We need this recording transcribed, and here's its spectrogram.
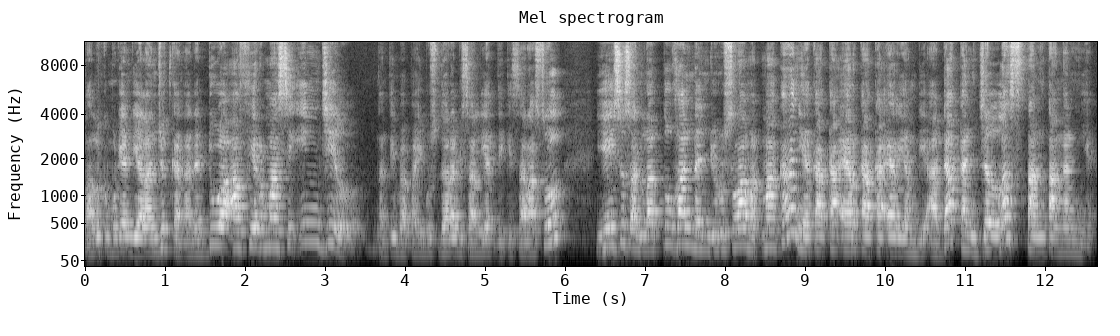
Lalu kemudian dia lanjutkan ada dua afirmasi Injil. Nanti Bapak Ibu Saudara bisa lihat di kisah Rasul, Yesus adalah Tuhan dan juru selamat. Makanya KKR-KKR yang diadakan jelas tantangannya.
